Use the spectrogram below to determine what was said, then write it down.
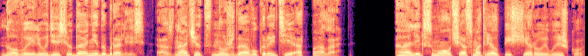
Новые люди сюда не добрались, а значит, нужда в укрытии отпала. Алекс молча осмотрел пещеру и вышку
